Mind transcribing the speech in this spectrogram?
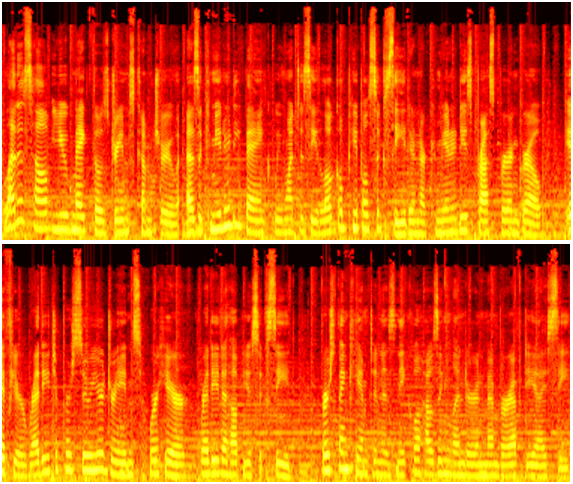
let us help you make those dreams come true. As a community bank, we want to see local people succeed and our communities prosper and grow. If you're ready to pursue your dreams, we're here, ready to help you succeed. First Bank Hampton is an equal housing lender and member FDIC.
